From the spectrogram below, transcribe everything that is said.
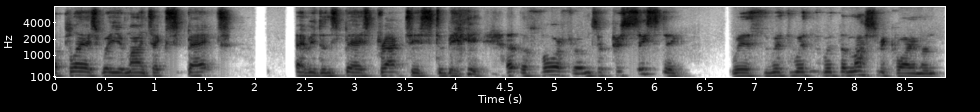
a, a place where you might expect evidence-based practice to be at the forefront of persisting with with with with the mask requirement.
